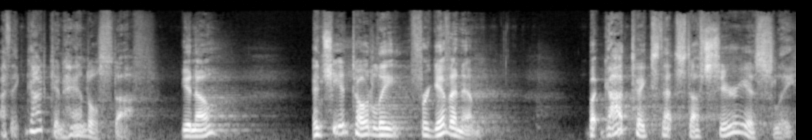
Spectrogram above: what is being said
I think God can handle stuff, you know? And she had totally forgiven him. But God takes that stuff seriously.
